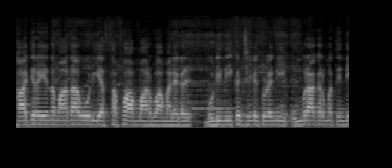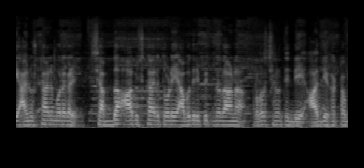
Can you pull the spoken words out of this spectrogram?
ഹാജിറ എന്ന മാതാവോടിയ സഫ മാർവ മലകൾ. മുടി നീക്കം ചെയ്യൽ തുടങ്ങി ഉംറ കർമ്മത്തിന്റെ അനുഷ്ഠാന മുറകൾ ശബ്ദ ആവിഷ്കാരത്തോടെ അവതരിപ്പിക്കുന്നതാണ് പ്രദർശനത്തിന്റെ ആദ്യഘട്ടം.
